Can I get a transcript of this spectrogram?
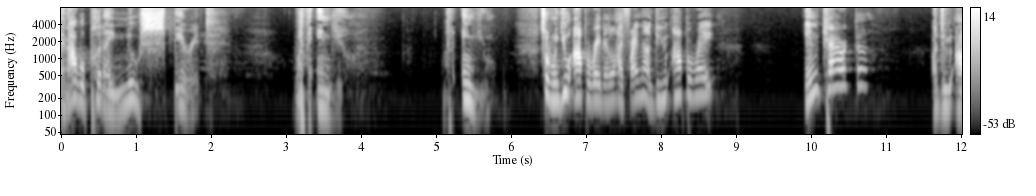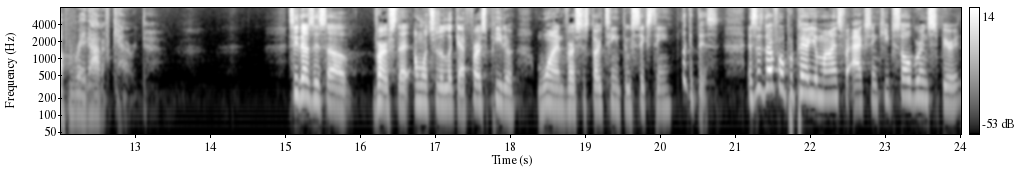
and I will put a new spirit within you. Within you. So when you operate in life right now, do you operate in character or do you operate out of character? See, there's this uh, verse that I want you to look at 1 Peter 1, verses 13 through 16. Look at this. It says, Therefore, prepare your minds for action, keep sober in spirit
